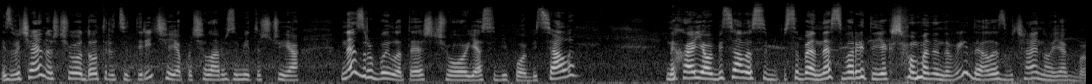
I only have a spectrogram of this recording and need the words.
І звичайно, що до 30-річчя я почала розуміти, що я не зробила те, що я собі пообіцяла. Нехай я обіцяла себе не сварити, якщо в мене не вийде, але звичайно, якби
